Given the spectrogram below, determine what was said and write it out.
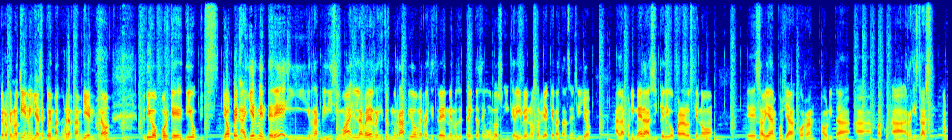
pero que no tienen, ya se pueden vacunar también, ¿no? Digo, porque digo, yo ayer me enteré y rapidísimo, ¿ah? y la verdad el registro es muy rápido, me registré en menos de 30 segundos, increíble, no sabía que era tan sencillo a la primera, así que digo, para los que no eh, sabían, pues ya corran ahorita a, a registrarse, ¿no?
